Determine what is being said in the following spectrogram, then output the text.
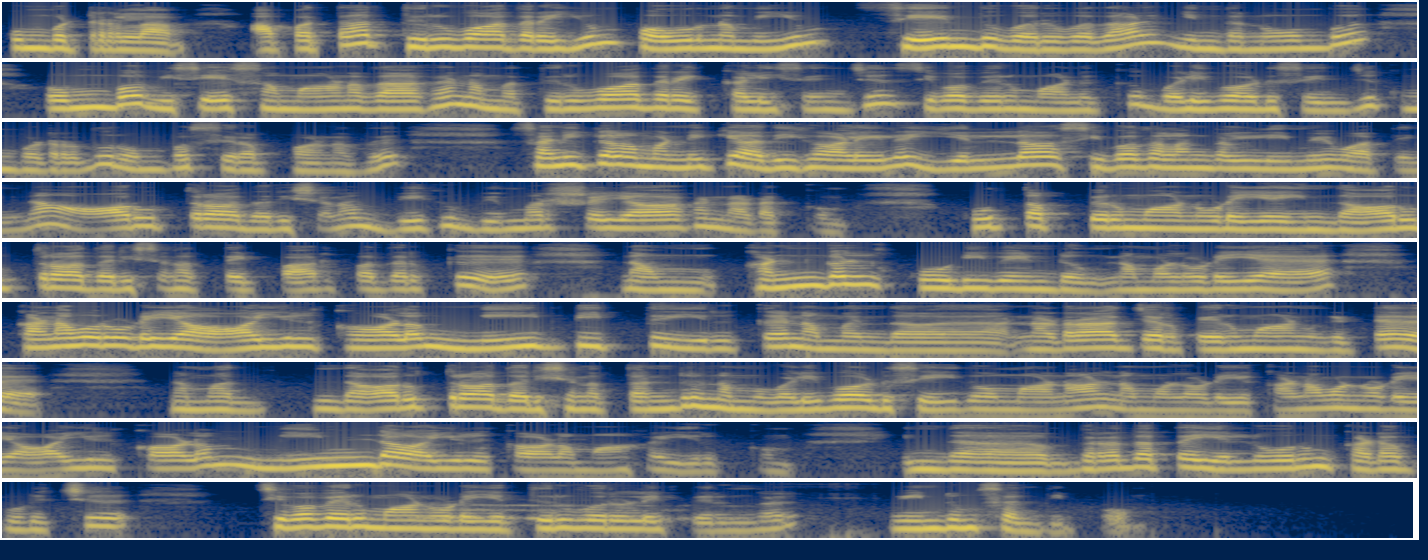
கும்பிட்டுறலாம். அப்பத்தான் திருவாதிரையும் பௌர்ணமியும் சேர்ந்து வருவதால் இந்த நோன்பு ரொம்ப விசேஷமானதாக நம்ம திருவாதிரை களி செஞ்சு சிவபெருமானுக்கு வழிபாடு செஞ்சு கும்பிடுறது ரொம்ப சிறப்பானது. சனிக்கிழமை அன்னைக்கு அதிகாலையில் எல்லா சிவதலங்கள்லையுமே பார்த்தீங்கன்னா ஆருத்ரா தரிசனம் வெகு விமர்சையாக நடக்கும். கூத்தப்பெருமானுடைய இந்த ஆருத்ரா தரிசனத்தை பார்ப்பதற்கு நம் கண்கள் கோடி வேண்டும். நம்மளுடைய கணவருடைய ஆயுள் காலம் நீட்டித்து இருக்க நம்ம இந்த நடராஜர் பெருமான்கிட்ட நம்ம இந்த ஆருத்ரா தரிசனத்தன்று நம்ம வழிபாடு செய்தோமானால் நம்மளுடைய கணவனுடைய ஆயுள் காலம் நீண்ட ஆயுள் காலமாக இருக்கும். இந்த விரதத்தை எல்லோரும் கடைபிடிச்சு சிவபெருமானுடைய திருவருளை பெறுங்கள். மீண்டும் சந்திப்போம்.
